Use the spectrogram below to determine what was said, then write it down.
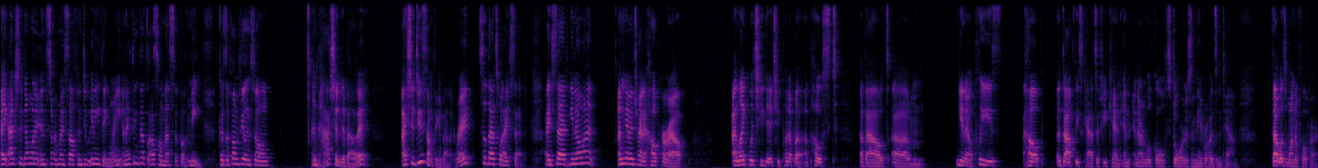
I actually don't want to insert myself and do anything, right? And I think that's also messed up of me. Because if I'm feeling so impassioned about it, I should do something about it, right? So that's what I said. I said, you know what? I'm going to try to help her out. I like what she did. She put up a, a post about, um, you know, please help adopt these cats if you can in, in our local stores and neighborhoods in town. That was wonderful of her.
